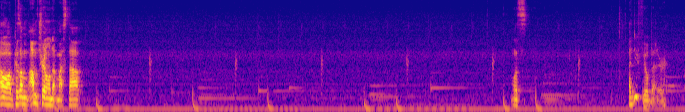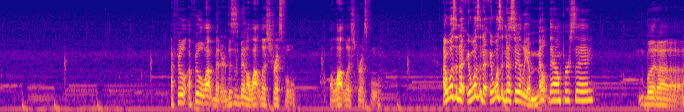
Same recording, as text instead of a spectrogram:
Oh, uh, because I'm I'm trailing up my stop. Let's. I do feel better. I feel I feel a lot better. This has been a lot less stressful. A lot less stressful. I wasn't a it wasn't a it wasn't necessarily a meltdown per se, but uh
